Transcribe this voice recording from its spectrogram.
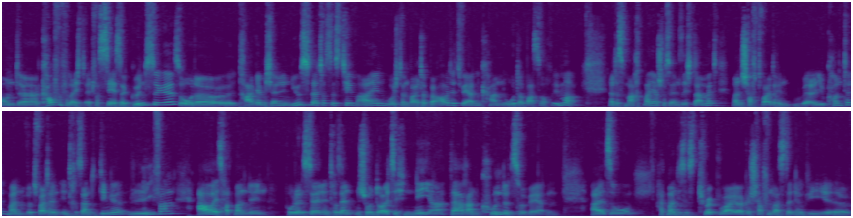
und äh, kaufe vielleicht etwas sehr, sehr Günstiges oder äh, trage mich in ein Newsletter-System ein, wo ich dann weiter bearbeitet werden kann oder was auch immer. Na, das macht man ja schlussendlich damit. Man schafft weiterhin Value-Content, man wird weiterhin interessante Dinge liefern, aber jetzt hat man den potenziellen Interessenten schon deutlich näher daran, Kunde zu werden. Also hat man dieses Tripwire geschaffen, was dann irgendwie äh,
